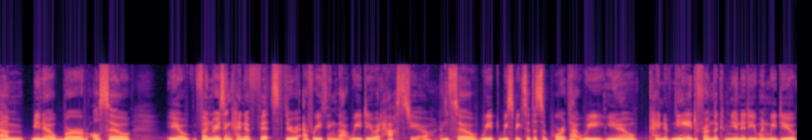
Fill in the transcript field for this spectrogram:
Um, you know, we're also, you know, fundraising kind of fits through everything that we do. It has to, and so we we speak to the support that we you know kind of need from the community when we do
